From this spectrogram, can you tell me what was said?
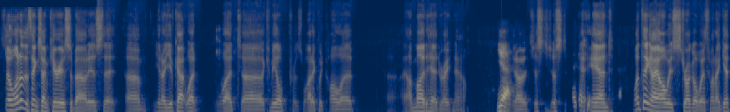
So one of the things I'm curious about is that um, you know you've got what what uh, Camille Przewodek would call a a mud head right now. Yeah, You know, it's just just and one thing I always struggle with when I get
